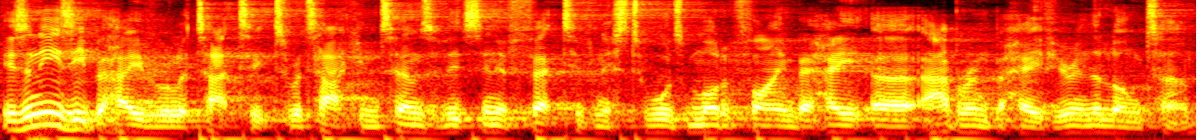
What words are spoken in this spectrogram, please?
is an easy behavioural tactic to attack in terms of its ineffectiveness towards modifying beha uh, aberrant behaviour in the long term.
